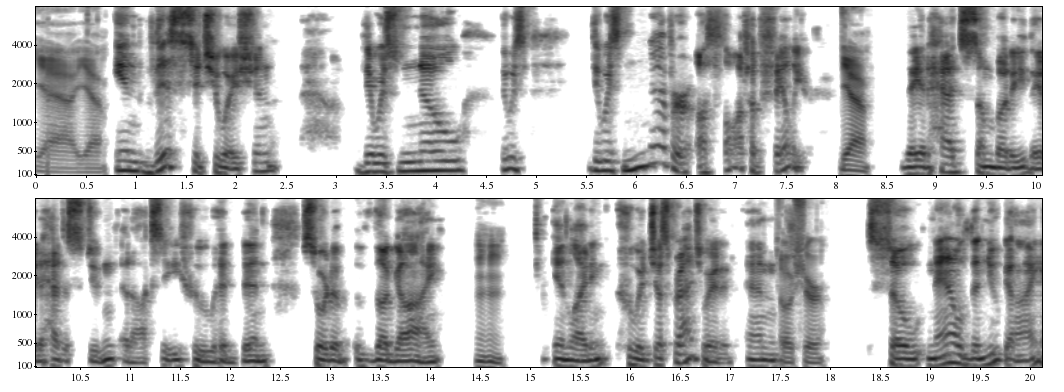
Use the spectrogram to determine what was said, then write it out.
Yeah, yeah. In this situation, there was no, there was, there was never a thought of failure. Yeah. They had had somebody, they had had a student at Oxy who had been sort of the guy mm-hmm. in lighting who had just graduated. And oh, sure so now the new guy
